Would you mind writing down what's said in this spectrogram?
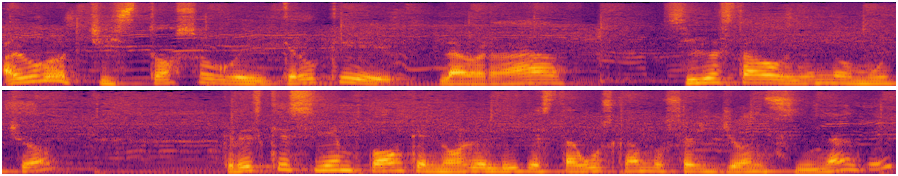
algo chistoso, güey. Creo que, la verdad, sí lo he estado viendo mucho ¿Crees que CM Punk en All Elite está buscando ser John Cena, güey?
